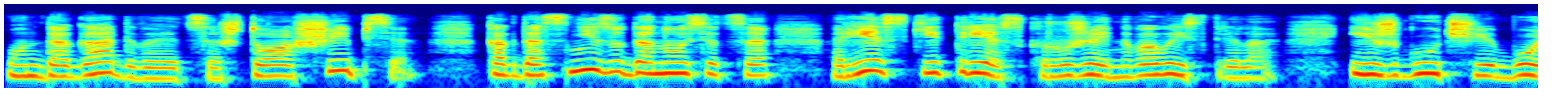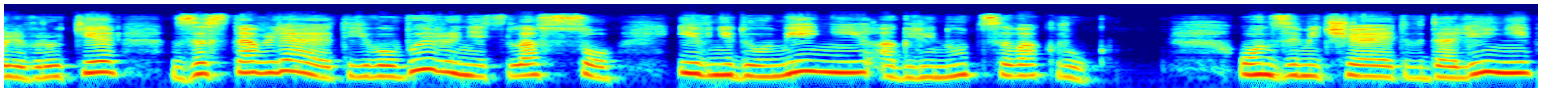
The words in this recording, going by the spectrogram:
Он догадывается, что ошибся, когда снизу доносится резкий треск ружейного выстрела, и жгучая боль в руке заставляет его выронить лассо и в недоумении оглянуться вокруг. Он замечает в долине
